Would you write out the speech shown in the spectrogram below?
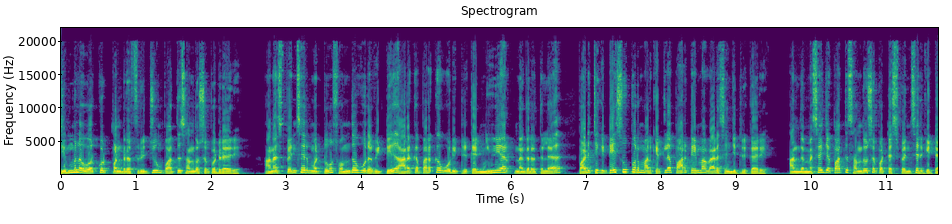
ஜிம்ல ஒர்க் அவுட் பண்ற ஃப்ரிட்ஜும் பார்த்து சந்தோஷப்படுறாரு. ஆனா ஸ்பென்சர் மட்டும் சொந்த ஊரை விட்டு அறக்க பறக்க ஓடிட்டு இருக்க நியூயார்க் நகரத்துல படிச்சுக்கிட்டே சூப்பர் மார்க்கெட்ல பார்ட் டைமா வேலை செஞ்சுட்டு இருக்காரு. அந்த மெசேஜை பார்த்து சந்தோஷப்பட்ட ஸ்பென்சர் கிட்ட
